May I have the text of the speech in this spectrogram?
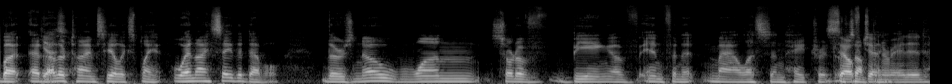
but at Yes. other times he'll explain it. When I say the devil, there's no one sort of being of infinite malice and hatred or something. Self-generated.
